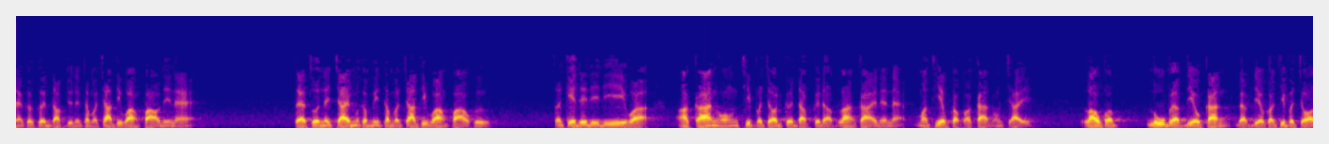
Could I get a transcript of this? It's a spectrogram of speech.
นะก็เกิดดับอยู่ในธรรมชาติที่ว่างเปล่านี่นะ แต่ส่วนในใจมันก็มีธรรมชาติที่ว่างเปล่าคือ สังเกตได้ดี ๆ ว่าอาการของชีพจรเกิดดับเกิดดับร่างกายเนี่ยนะมาเทียบกับอาการของใจ เราก็รู้แบบเดียวกัน แบบเดียวกับชีพจร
